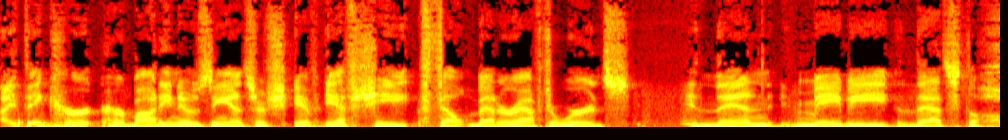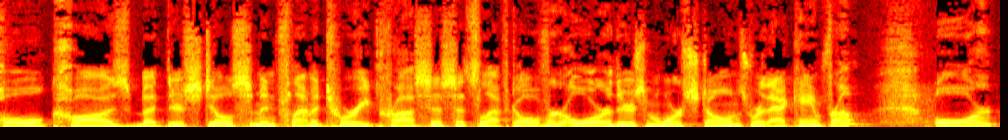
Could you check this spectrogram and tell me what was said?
I think her her body knows the answer. If if she felt better afterwards, then maybe that's the whole cause, but there's still some inflammatory process that's left over, or there's more stones where that came from, or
